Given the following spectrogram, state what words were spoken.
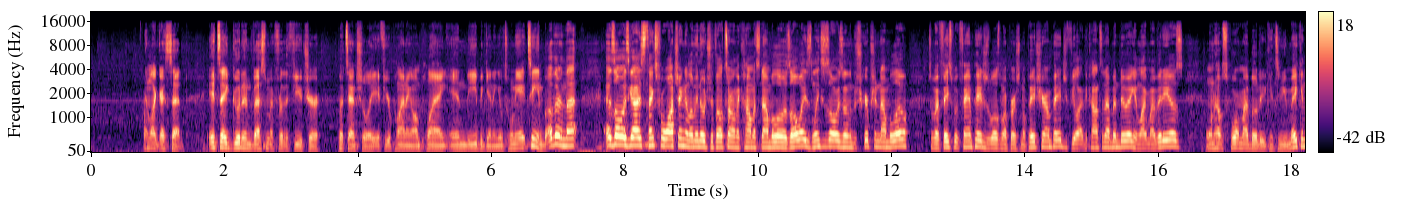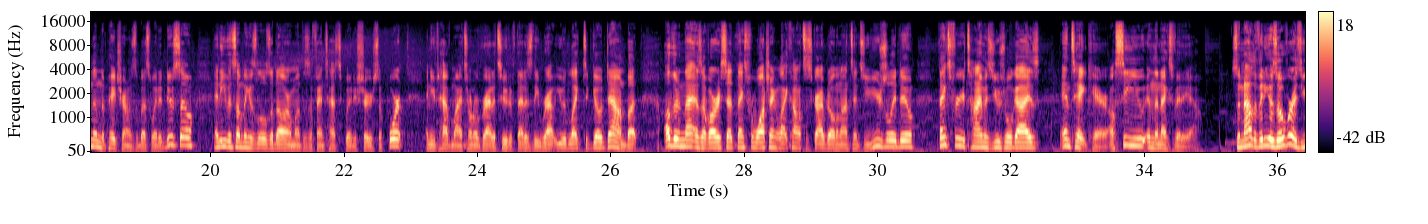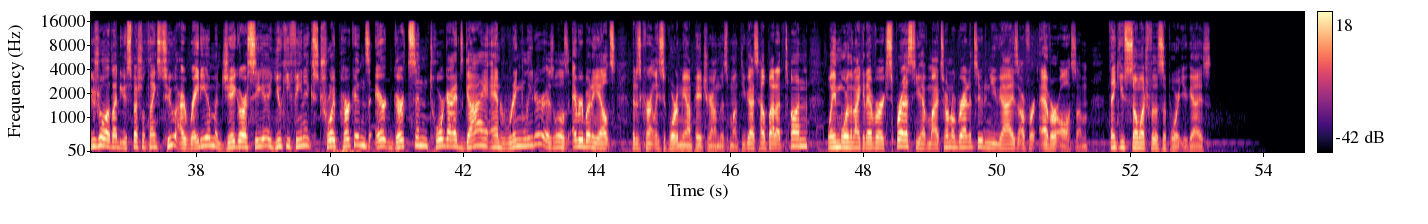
And like I said, it's a good investment for the future potentially, if you're planning on playing in the beginning of 2018. But other than that, as always, guys, thanks for watching, and let me know what your thoughts are in the comments down below. As always, links is always in the description down below to my Facebook fan page as well as my personal Patreon page. If you like the content I've been doing and like my videos and want to help support my ability to continue making them, the Patreon is the best way to do so. And even something as little as a dollar a month is a fantastic way to show your support, and you'd have my eternal gratitude if that is the route you would like to go down. But other than that, as I've already said, thanks for watching. Like, comment, subscribe to all the nonsense you usually do. Thanks for your time as usual, guys and take care. I'll see you in the next video. So now the video is over, as usual, I'd like to give special thanks to Iradium, Jay Garcia, Yuki Phoenix, Troy Perkins, Eric Gertzen, Tour Guides Guy, and Ringleader, as well as everybody else that is currently supporting me on Patreon this month. You guys help out a ton, way more than I could ever express. You have my eternal gratitude, and you guys are forever awesome. Thank you so much for the support, you guys.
